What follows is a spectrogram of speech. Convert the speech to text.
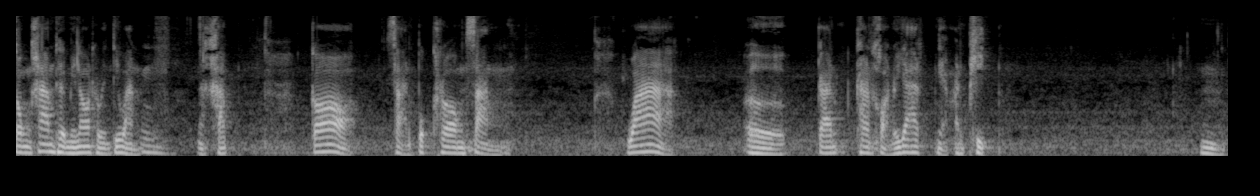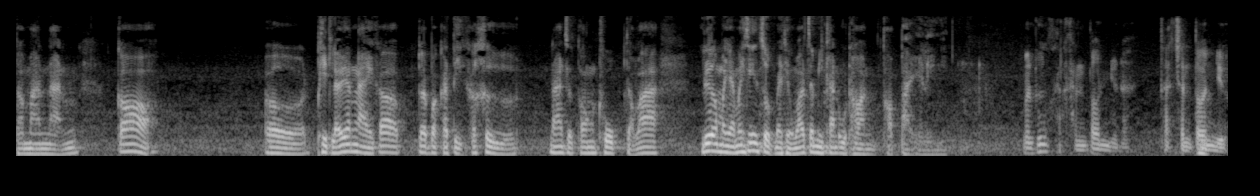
ตรงข้าม Terminal Twenty One อืมนะครับ ก็ศาลปกครองสั่งว่า เอ่อการการขออนุญาตเนี่ยมันผิด อืม ประมาณนั้น ก็ เอ่อผิดแล้วยังไงก็โดยปกติก็คือ น่าจะต้องทุบ แต่ว่าเรื่องมันยังไม่สิ้นสุดหมายถึงว่าจะมีการอุทธรณ์ต่อไปอะไรอย่างนี้ มันเพิ่งขัดขั้นต้นอยู่นะขัดชั้นต้นอยู่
